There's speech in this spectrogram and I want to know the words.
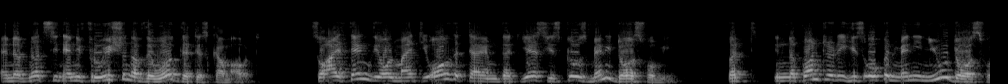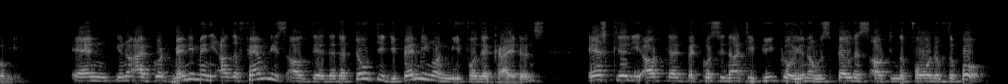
and have not seen any fruition of the work that has come out. So I thank the Almighty all the time that yes, He's closed many doors for me, but in the contrary, He's opened many new doors for me. And you know, I've got many, many other families out there that are totally depending on me for their guidance, as clearly outlined by Nkosinathi Biko, you know, who spelled this out in the forward of the book.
